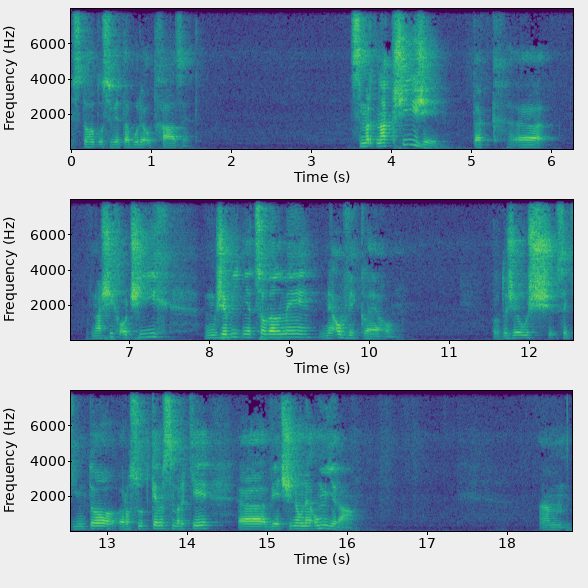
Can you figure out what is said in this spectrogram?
z tohoto světa bude odcházet. Smrt na kříži, tak eh, v našich očích může být něco velmi neobvyklého. Protože už se tímto rozsudkem smrti eh, většinou neumírá. Ehm,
